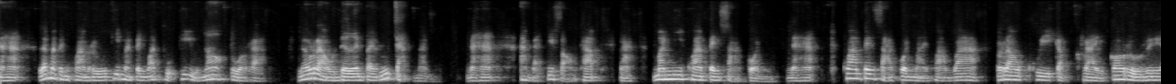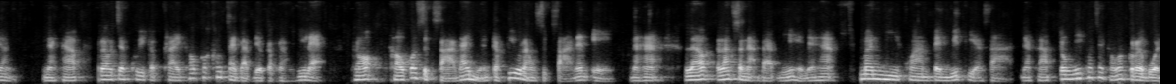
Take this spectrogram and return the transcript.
นะฮะและมันเป็นความรู้ที่มันเป็นวัตถุที่อยู่นอกตัวเรา แล้วเราเดินไปรู้จักมันนะฮะอะแบบที่สองครับนะมันมีความเป็นสากลนะฮะความเป็นสากลหมายความว่า เราคุยกับใครก็รู้เรื่องนะครับ เราจะคุยกับใครเขาก็เข้าใจแบบเดียวกับเรานี่แหละ เพราะเขาก็ศึกษาได้เหมือนกับที่เราศึกษานั่นเองนะฮะแล้วลักษณะแบบนี้เห็นไหมฮะมันมีความเป็นวิทยาศาสตร์นะครับ ตรงนี้เขาใช้คำว่ากระบวน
